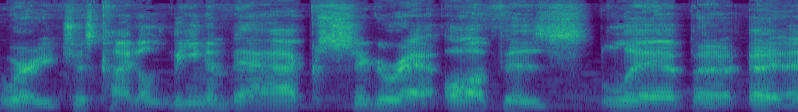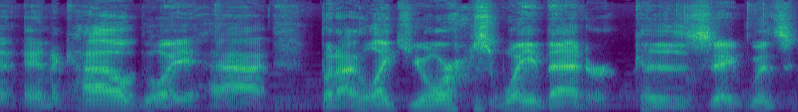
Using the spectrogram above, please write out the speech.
where he's just kind of leaning back, cigarette off his lip, uh, uh, and a cowboy hat. But I like yours way better because it was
